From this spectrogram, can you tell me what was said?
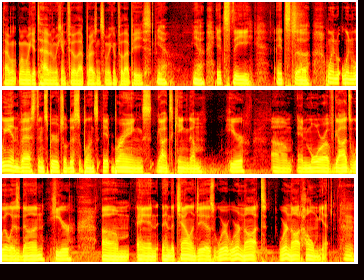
that when we get to heaven we can feel that presence and we can feel that peace. Yeah. Yeah. It's the it's the when when we invest in spiritual disciplines, it brings God's kingdom here um, and more of God's will is done here. Um, and and the challenge is we're we're not we're not home yet. Mm.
